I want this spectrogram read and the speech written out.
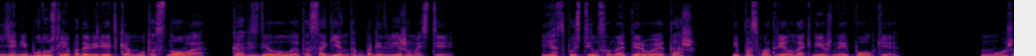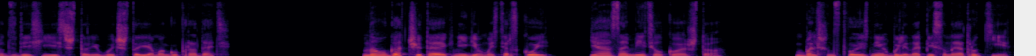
я не буду слепо доверять кому-то снова, как сделал это с агентом по недвижимости. Я спустился на первый этаж и посмотрел на книжные полки. Может, здесь есть что-нибудь, что я могу продать? Наугад читая книги в мастерской, я заметил кое-что. Большинство из них были написаны от руки,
